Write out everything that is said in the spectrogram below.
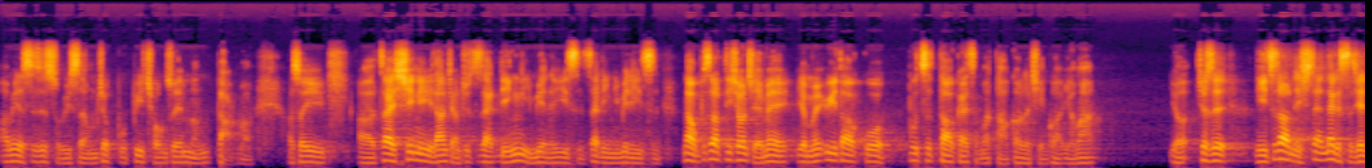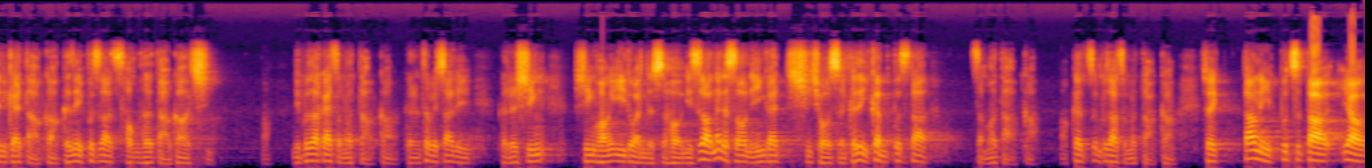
奥秘的事是属于神，我们就不必穷追猛打啊！啊，所以呃，在心理上讲，就是在灵里面的意思，在灵里面的意思。那我不知道弟兄姐妹有没有遇到过不知道该怎么祷告的情况，有吗？有，就是你知道你现在那个时间你该祷告，可是你不知道从何祷告起啊，你不知道该怎么祷告，可能特别在你可能心心慌意乱的时候，你知道那个时候你应该祈求神，可是你根本不知道怎么祷告啊，更真不知道怎么祷告。所以当你不知道要，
